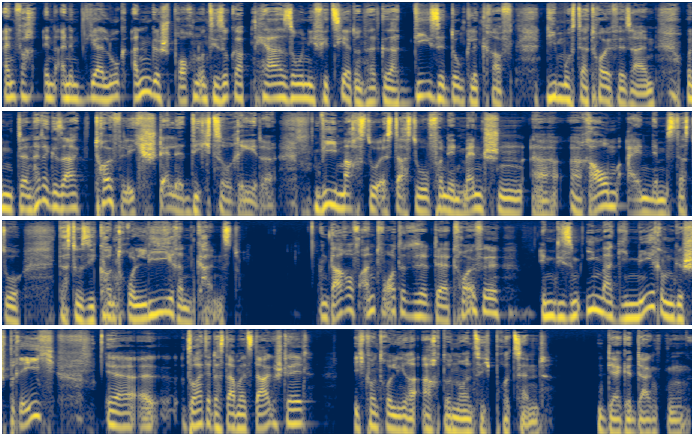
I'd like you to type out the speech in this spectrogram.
einfach in einem Dialog angesprochen und sie sogar personifiziert und hat gesagt, diese dunkle Kraft, die muss der Teufel sein. Und dann hat er gesagt, Teufel, ich stelle dich zur Rede. Wie machst du es, dass du von den Menschen äh, Raum einnimmst, dass du, dass du sie kontrollieren kannst? Und darauf antwortete der Teufel in diesem imaginären Gespräch, äh, so hat er das damals dargestellt, ich kontrolliere 98 Prozent der Gedanken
